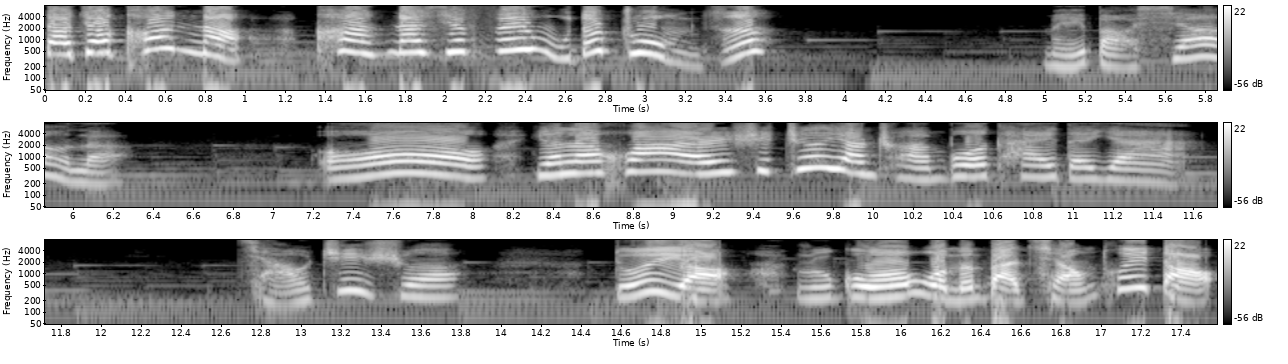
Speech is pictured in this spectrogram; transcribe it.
大家看呐，看那些飞舞的种子！”美宝笑了。哦，原来花儿是这样传播开的呀！乔治说：“对呀，如果我们把墙推倒，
